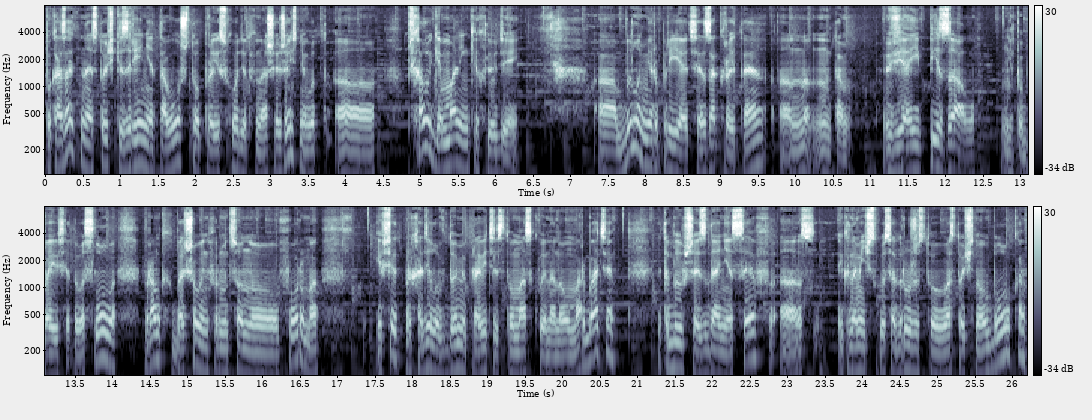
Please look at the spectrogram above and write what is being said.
Показательная с точки зрения того, что происходит в нашей жизни. Вот э, психология маленьких людей. Э, было мероприятие закрытое, э, ну, там, VIP-зал не побоюсь этого слова, в рамках большого информационного форума. И все это проходило в Доме правительства Москвы на Новом Арбате. Это бывшее здание СЭФ, а, экономического содружества Восточного блока.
